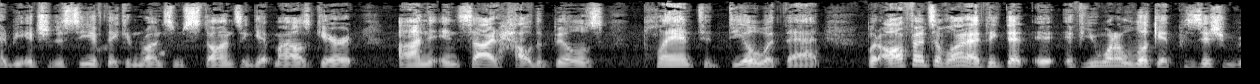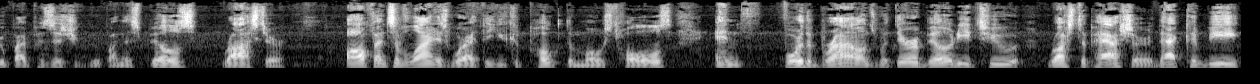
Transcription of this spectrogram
would be interested to see if they can run some stunts and get Myles Garrett on the inside, how the Bills plan to deal with that. But offensive line, I think that if you want to look at position group by position group on this Bills roster, offensive line is where I think you could poke the most holes. And for the Browns, with their ability to rush the passer, that could be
